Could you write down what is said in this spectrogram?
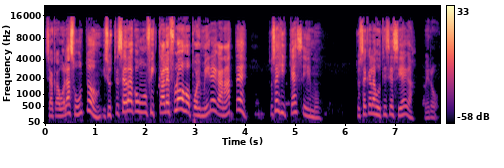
se acabó el asunto. Y si usted se da con un fiscal flojo, pues mire, ganaste. Entonces, ¿y qué hacemos? Yo sé que la justicia es ciega, pero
